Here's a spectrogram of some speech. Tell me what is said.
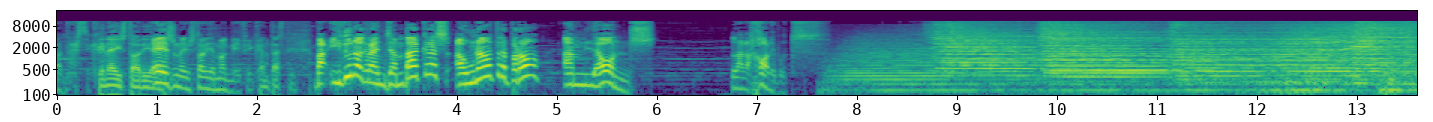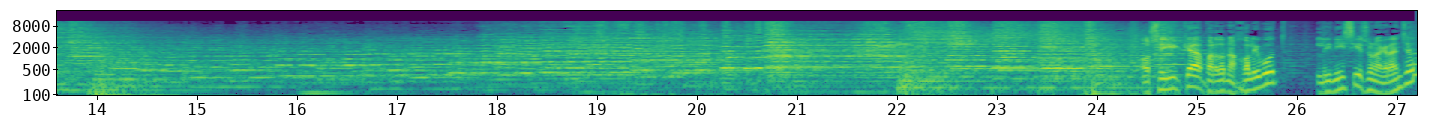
Fantàstic. Quina història. És una història magnífica. Fantàstic. Va, i d'una granja amb vaques a una altra, però, amb lleons. La de Hollywood. O sigui que, perdona, Hollywood, l'inici és una granja?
